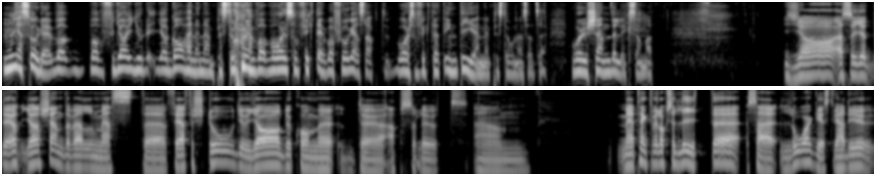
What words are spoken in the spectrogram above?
Mm, jag såg det, vad, vad, för jag, gjorde, jag gav henne den pistolen, vad, vad var det som fick dig, bara fråga snabbt, vad var det som fick dig att inte ge henne pistolen så att säga? Vad var det du kände liksom att Ja, alltså jag, jag, kände väl mest, eh, för jag förstod ju, ja du kommer dö absolut. Um, men jag tänkte väl också lite så här logiskt, vi hade ju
